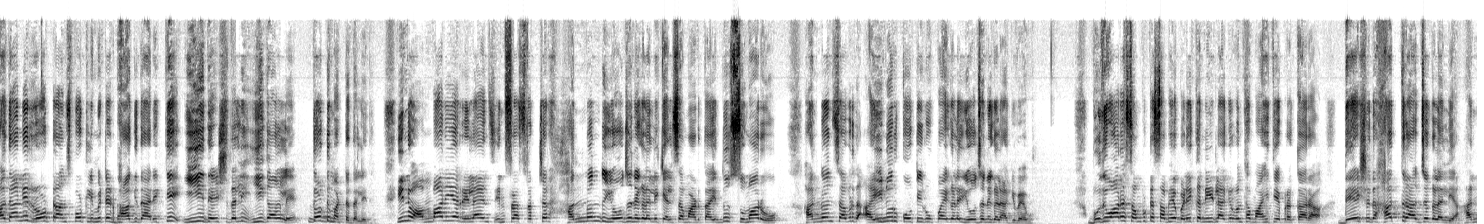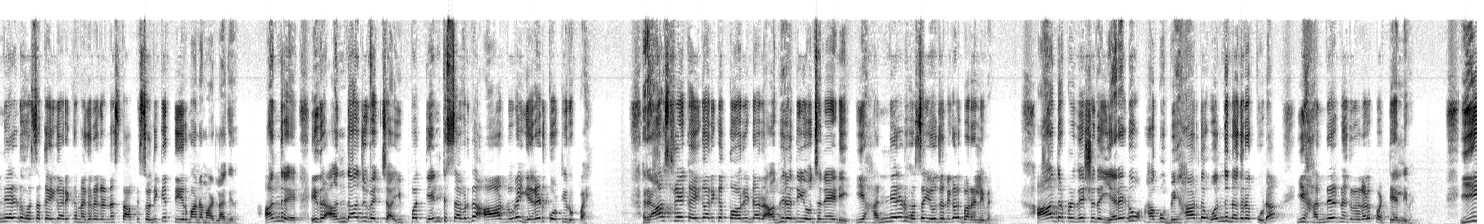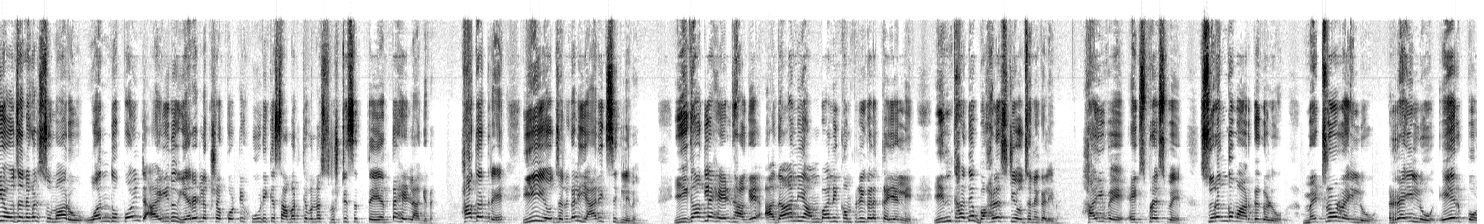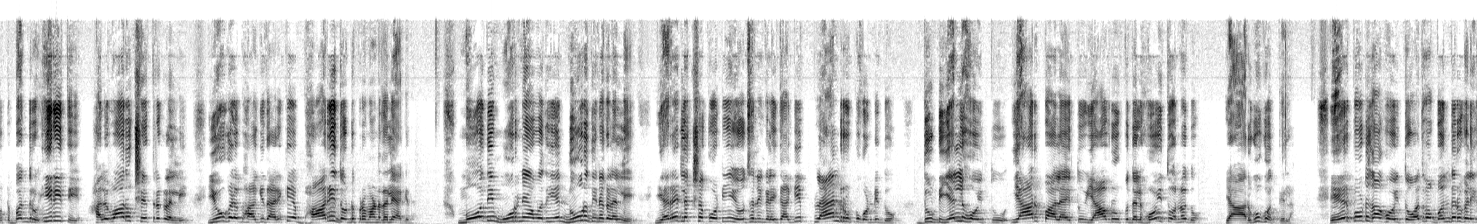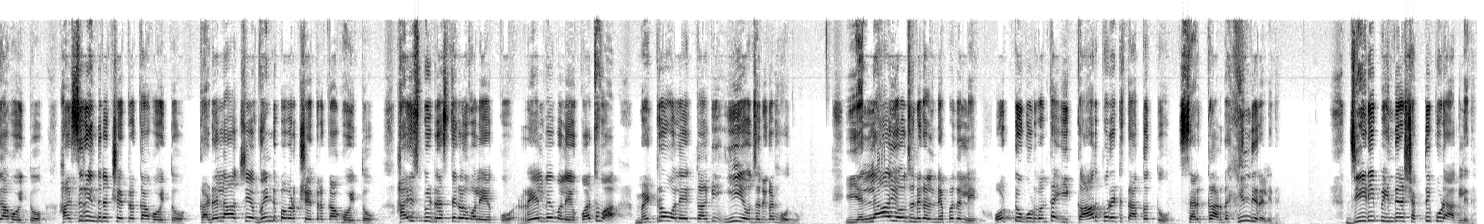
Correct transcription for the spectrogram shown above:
ಅದಾನಿ ರೋಡ್ ಟ್ರಾನ್ಸ್ಪೋರ್ಟ್ ಲಿಮಿಟೆಡ್ ಭಾಗಿದಾರಿಕೆ ಈ ದೇಶದಲ್ಲಿ ಈಗಾಗಲೇ ದೊಡ್ಡ ಮಟ್ಟದಲ್ಲಿದೆ. ಇನ್ನು ಅಂಬಾನಿಯ ರಿಲಯನ್ಸ್ ಇನ್ಫ್ರಾಸ್ಟ್ರಕ್ಚರ್ ಹನ್ನೊಂದು ಯೋಜನೆಗಳಲ್ಲಿ ಕೆಲಸ ಮಾಡ್ತಾ ಇದ್ದು ಸುಮಾರು ಹನ್ನೊಂದು ಸಾವಿರದ ಐನೂರು ಕೋಟಿ ರೂಪಾಯಿಗಳ ಯೋಜನೆಗಳಾಗಿವೆ ಅವು. ಬುಧವಾರ ಸಂಪುಟ ಸಭೆಯ ಬಳಿಕ ನೀಡಲಾಗಿರುವಂತಹ ಮಾಹಿತಿಯ ಪ್ರಕಾರ ದೇಶದ ಹತ್ತು ರಾಜ್ಯಗಳಲ್ಲಿ ಹನ್ನೆರಡು ಹೊಸ ಕೈಗಾರಿಕಾ ನಗರಗಳನ್ನ ಸ್ಥಾಪಿಸೋದಕ್ಕೆ ತೀರ್ಮಾನ ಮಾಡಲಾಗಿದೆ. ಅಂದ್ರೆ ಇದರ ಅಂದಾಜು ವೆಚ್ಚ ಇಪ್ಪತ್ತೆಂಟು ಸಾವಿರದ ಆರುನೂರ ಎರಡು ಕೋಟಿ ರೂಪಾಯಿ. ರಾಷ್ಟ್ರೀಯ ಕೈಗಾರಿಕಾ ಕಾರಿಡಾರ್ ಅಭಿವೃದ್ಧಿ ಯೋಜನೆಯಡಿ ಈ ಹನ್ನೆರಡು ಹೊಸ ಯೋಜನೆಗಳು ಬರಲಿವೆ. ಆಂಧ್ರ ಪ್ರದೇಶದ ಎರಡು ಹಾಗೂ ಬಿಹಾರದ ಒಂದು ನಗರ ಕೂಡ ಈ ಹನ್ನೆರಡು ನಗರಗಳ ಪಟ್ಟಿಯಲ್ಲಿವೆ. ಈ ಯೋಜನೆಗಳು ಸುಮಾರು ಒಂದು ಪಾಯಿಂಟ್ ಐದು ಎರಡು ಲಕ್ಷ ಕೋಟಿ ಹೂಡಿಕೆ ಸಾಮರ್ಥ್ಯವನ್ನು ಸೃಷ್ಟಿಸುತ್ತೆ ಅಂತ ಹೇಳಲಾಗಿದೆ. ಹಾಗಾದರೆ ಈ ಯೋಜನೆಗಳು ಯಾರಿಗೆ ಸಿಗಲಿವೆ? ಈಗಾಗಲೇ ಹೇಳಿದ ಹಾಗೆ ಅದಾನಿ ಅಂಬಾನಿ ಕಂಪನಿಗಳ ಕೈಯಲ್ಲಿ ಇಂಥದ್ದೇ ಬಹಳಷ್ಟು ಯೋಜನೆಗಳಿವೆ. ಹೈವೇ ಎಕ್ಸ್ಪ್ರೆಸ್ ವೇ ಸುರಂಗ ಮಾರ್ಗಗಳು, ಮೆಟ್ರೋ ರೈಲು ರೈಲು, ಏರ್ಪೋರ್ಟ್ ಬಂದರು ಈ ರೀತಿ ಹಲವಾರು ಕ್ಷೇತ್ರಗಳಲ್ಲಿ ಇವುಗಳ ಭಾಗಿದಾರಿಕೆ ಭಾರಿ ದೊಡ್ಡ ಪ್ರಮಾಣದಲ್ಲಿ ಆಗಿದೆ. ಮೋದಿ ಮೂರನೇ ಅವಧಿಯ ನೂರು ದಿನಗಳಲ್ಲಿ ಎರಡು ಲಕ್ಷ ಕೋಟಿಯ ಯೋಜನೆಗಳಿಗಾಗಿ ಪ್ಲಾನ್ ರೂಪುಗೊಂಡಿದ್ದು, ದುಡ್ಡು ಎಲ್ಲಿ ಹೋಯಿತು, ಯಾರು ಪಾಲಾಯಿತು, ಯಾವ ರೂಪದಲ್ಲಿ ಹೋಯಿತು ಅನ್ನೋದು ಯಾರಿಗೂ ಗೊತ್ತಿಲ್ಲ. ಏರ್ಪೋರ್ಟ್ಗಾಗಿ ಹೋಯ್ತು ಅಥವಾ ಬಂದರುಗಳಿಗಾಗಿ ಹೋಯ್ತು, ಹಸಿರು ಇಂಧನ ಕ್ಷೇತ್ರಕ್ಕಾಗಿ ಹೋಯ್ತು, ಕಡಲಾಚೆ ವಿಂಡ್ ಪವರ್ ಕ್ಷೇತ್ರಕ್ಕಾಗಿ ಹೋಯ್ತು ಹೈ ಸ್ಪೀಡ್ ರಸ್ತೆಗಳ ವಲಯಕ್ಕೂ ರೈಲ್ವೆ ವಲಯಕ್ಕೂ ಅಥವಾ ಮೆಟ್ರೋ ವಲಯಕ್ಕಾಗಿ ಈ ಯೋಜನೆಗಳು ಹೋದವು. ಈ ಎಲ್ಲ ಯೋಜನೆಗಳ ನೆಪದಲ್ಲಿ ಒಟ್ಟುಗೂಡುವಂಥ ಈ ಕಾರ್ಪೊರೇಟ್ ತಾಕತ್ತು ಸರ್ಕಾರದ ಹಿಂದಿರಲಿದೆ. ಜಿ ಡಿ ಪಿ ಹಿಂದಿನ ಶಕ್ತಿ ಕೂಡ ಆಗಲಿದೆ.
